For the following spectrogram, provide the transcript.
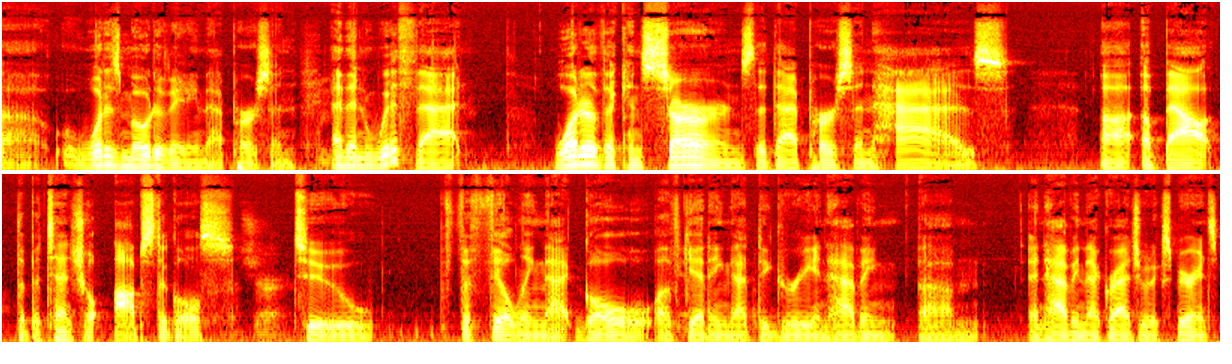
uh, what is motivating that person? And then with that, what are the concerns that that person has uh, about the potential obstacles sure. to fulfilling that goal of getting that degree and having um, and having that graduate experience?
